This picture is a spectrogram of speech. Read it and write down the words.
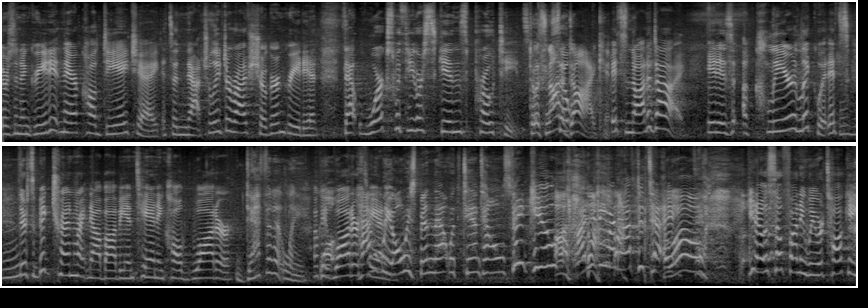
There's an ingredient in there called DHA. It's a naturally derived sugar ingredient that works with your skin's proteins. So it's not a dye, Kim. It's not a dye. It is a clear liquid. It's Mm-hmm. There's a big trend right now, Bobbi, in tanning called water Definitely. Okay, Well, water tanning. Haven't we always been that with tan towels? Thank you. I didn't even have to tell. Hello. You know, it's so funny. We were talking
